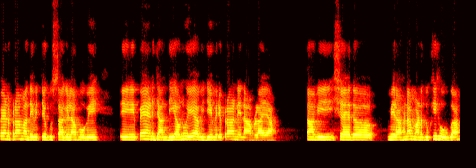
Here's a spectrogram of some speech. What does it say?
ਭੈਣ ਭਰਾਵਾਂ ਦੇ ਵਿੱਚ ਗੁੱਸਾ ਗਿਲਾ ਹੋਵੇ ਤੇ ਭੈਣ ਜਾਂਦੀ ਆ, ਉਹਨੂੰ ਇਹ ਆ ਵੀ ਜੇ ਮੇਰੇ ਭਰਾ ਨੇ ਨਾ ਬੁਲਾਇਆ, ਤਾਂ ਵੀ ਸ਼ਾਇਦ ਮੇਰਾ ਹਨਾ ਮਨ ਦੁਖੀ ਹੋਊਗਾ।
